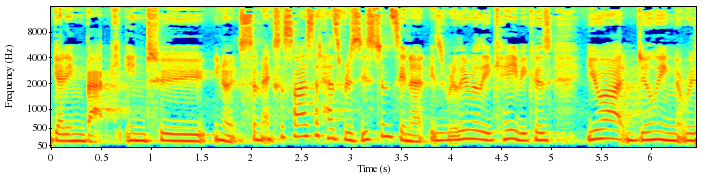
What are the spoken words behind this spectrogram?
getting back into, you know, some exercise that has resistance in it is really, really key because you are doing resistance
